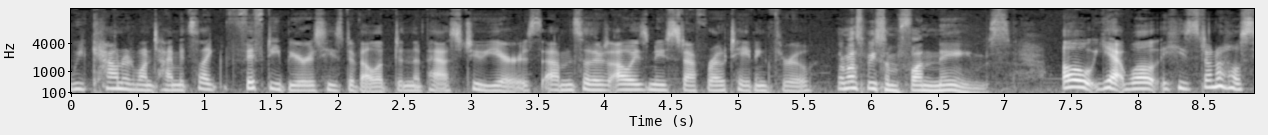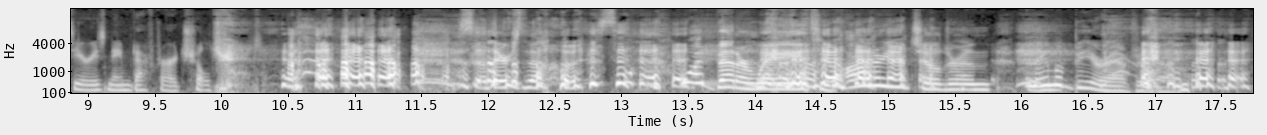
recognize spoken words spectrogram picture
we counted one time. It's like 50 beers he's developed in the past two years. Um, so there's always new stuff rotating through. There must be some fun names. Oh yeah, well he's done a whole series named after our children. so there's those. what better way to honor your children? Name a beer after them.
